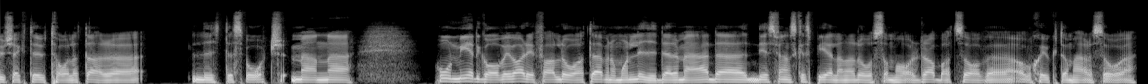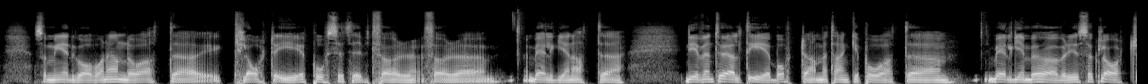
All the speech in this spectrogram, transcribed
ursäkta uttalet där, uh, lite svårt. Men eh, hon medgav i varje fall då att även om hon lider med eh, de svenska spelarna då som har drabbats av, eh, av sjukdom här så, så medgav hon ändå att klart det är positivt för, för Belgien att det eventuellt är borta med tanke på att Belgien behöver ju såklart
